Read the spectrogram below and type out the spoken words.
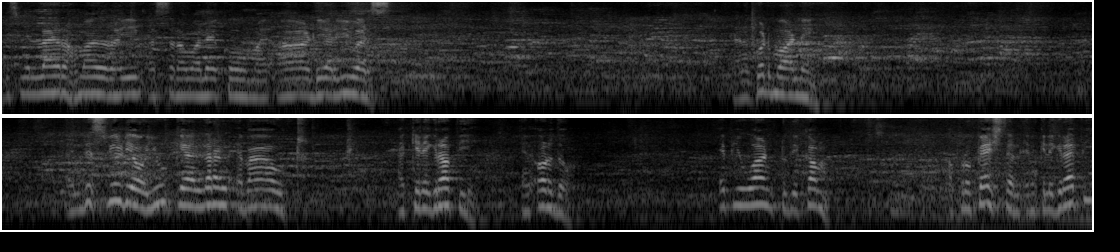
बिसमीम असलकुम my are dear viewers. And good morning in this video you can learn about a calligraphy in Urdu if you want to become a professional in calligraphy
